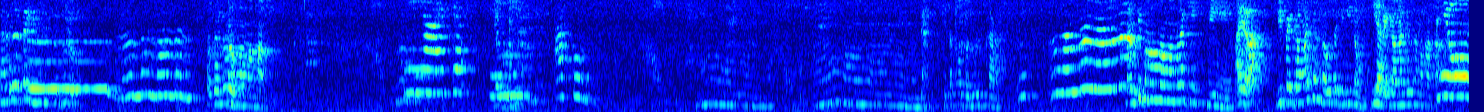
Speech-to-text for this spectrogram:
sekarang kita ini susu dulu. Foto dulu. Mama, mama. Yang. Hmm. Hmm. Dah, kita foto dulu sekarang. Nanti mau mamam lagi. Nih, Ayo. Dipegang aja nggak usah diminum. Iya. Dipegang aja sama kakak. Senyum.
